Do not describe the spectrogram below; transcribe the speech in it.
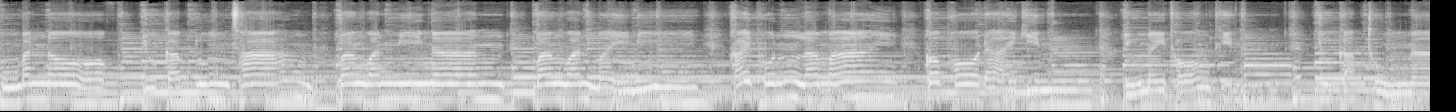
กบ้านนอกอยู่กับกลุ่มช้าง บางวันมีงาน บางวันไม่มีขายผลละไม้ ก็พอได้กิน อยู่ในท้องถิ่น อยู่กับทุ่งนา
